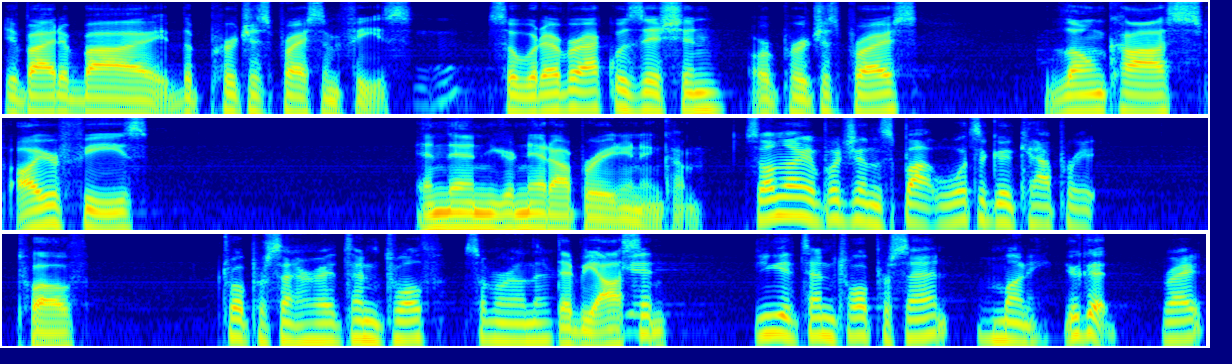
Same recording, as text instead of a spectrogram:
divided by the purchase price and fees. Mm-hmm. So whatever acquisition or purchase price, loan costs, all your fees, and then your net operating income. So I'm not going to put you on the spot. What's a good cap rate? Twelve. Twelve percent, right? Ten to twelve, somewhere around there. That'd be awesome. You can get 10 to 12 percent money. You're good. right?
